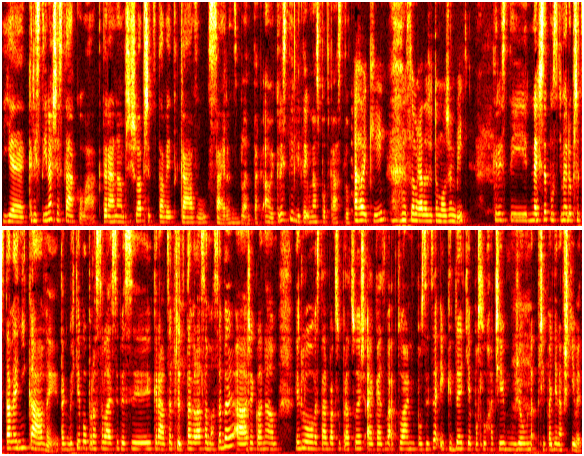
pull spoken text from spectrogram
je Kristýna Šestáková, která nám přišla představit kávu Sirens Blend. Tak ahoj Kristý, vítej u nás v podcastu. Ahojky, jsem ráda, že to můžem být. Kristý, než se pustíme do představení kávy, tak bych tě poprosila, jestli by si krátce představila sama sebe a řekla nám, jak dlouho ve Starbucksu pracuješ a jaká je tvoje aktuální pozice i kde tě posluchači můžou na, případně navštívit.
